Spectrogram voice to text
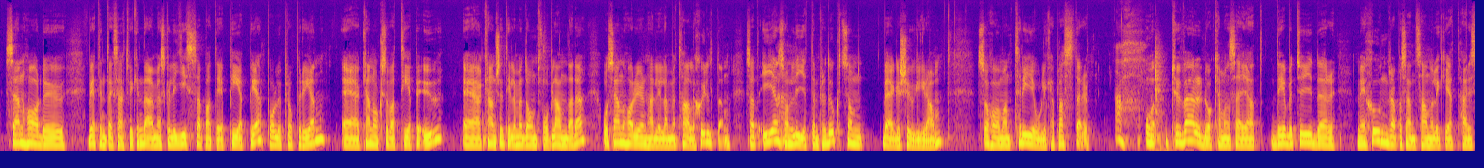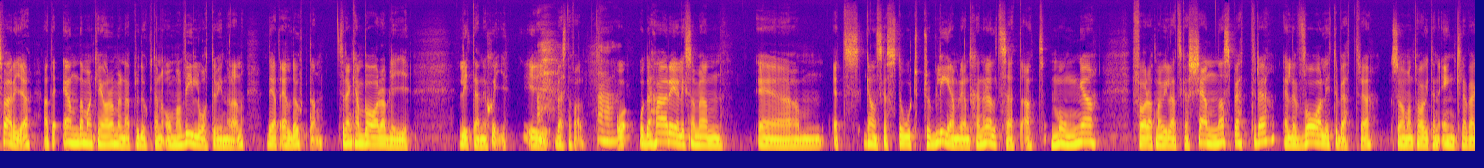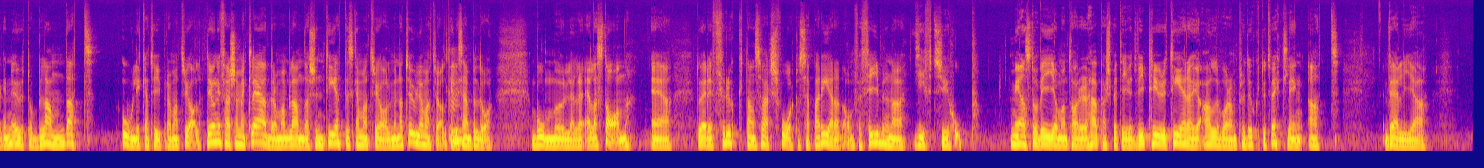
Sen har du, vet inte exakt vilken det är, men jag skulle gissa på att det är PP, polypropyren. Eh, kan också vara TPU. Eh, kanske till och med de två blandade. Och sen har du den här lilla metallskylten. Så att i en sån liten produkt som väger 20 gram så har man tre olika plaster. Ah, Och tyvärr då kan man säga att det betyder med 100% sannolikhet här i Sverige att det enda man kan göra med den här produkten om man vill återvinna den, det är att elda upp den. Så den kan bara bli lite energi i bästa fall. Ah. Och, och det här är liksom en, ehm, ett ganska stort problem rent generellt sett att många för att man vill att det ska kännas bättre eller vara lite bättre så har man tagit den enkla vägen ut och blandat olika typer av material. Det är ungefär som med kläder om man blandar syntetiska material med naturliga material, till exempel då bomull eller elastan. Eh, då är det fruktansvärt svårt att separera dem för fibrerna gifts ju ihop. Medan då vi, om man tar det här perspektivet, vi prioriterar ju all vår produktutveckling att välja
